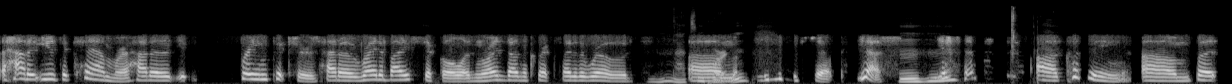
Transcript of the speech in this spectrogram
how to use a camera, how to frame pictures, how to ride a bicycle and ride it on the correct side of the road. Mm, that's um, important. Leadership, yes, mm-hmm. yeah. uh, cooking. Um, but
